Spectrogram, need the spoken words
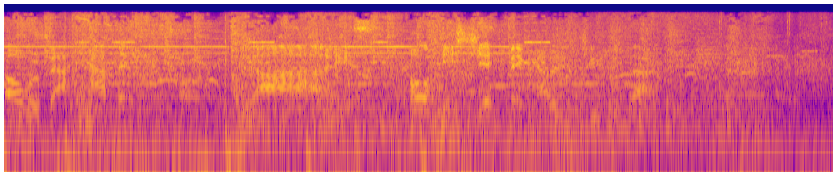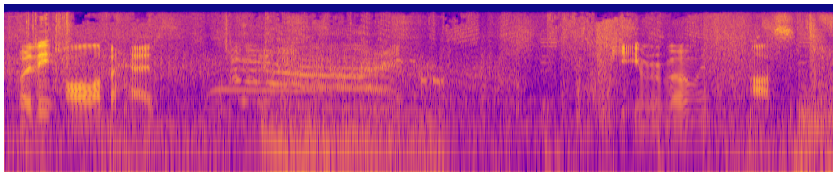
Oh, we're back capping? Nice. Holy shit, Vic, how did you do that? What Are they all up ahead? Gamer moment? Awesome.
